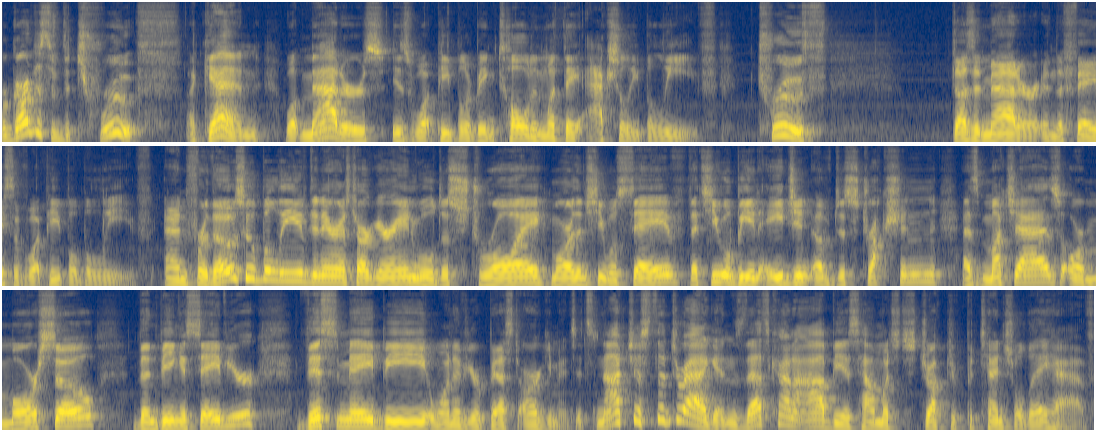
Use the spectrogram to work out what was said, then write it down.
regardless of the truth, again, what matters is what people are being told and what they actually believe. Truth doesn't matter in the face of what people believe. And for those who believe Daenerys Targaryen will destroy more than she will save, that she will be an agent of destruction as much as or more so than being a savior, this may be one of your best arguments. It's not just the dragons, that's kind of obvious how much destructive potential they have.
